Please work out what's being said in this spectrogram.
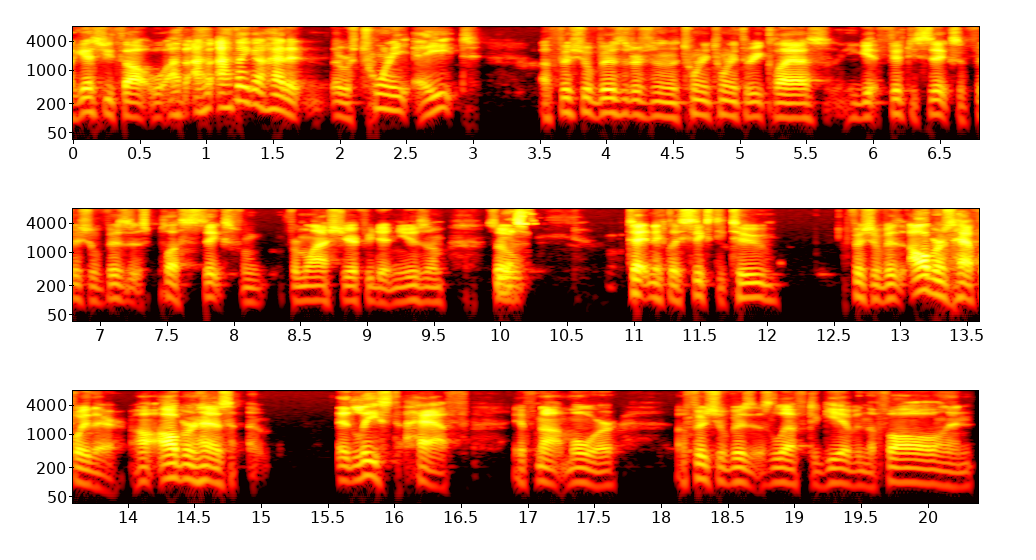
I guess you thought. Well, I, I think I had it. There was twenty eight official visitors in the 2023 class. You get 56 official visits plus six from from last year if you didn't use them. So yes. technically 62 official visits. Auburn's halfway there. Uh, Auburn has at least half, if not more, official visits left to give in the fall and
